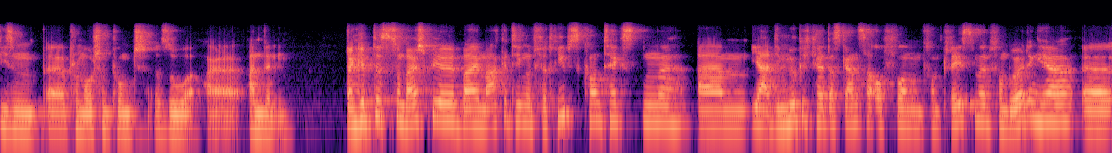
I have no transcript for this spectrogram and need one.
diesem äh, Promotion-Punkt so äh, anwenden. Dann gibt es zum Beispiel bei Marketing- und Vertriebskontexten ähm, ja, die Möglichkeit, das Ganze auch vom, vom Placement, vom Wording her äh,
